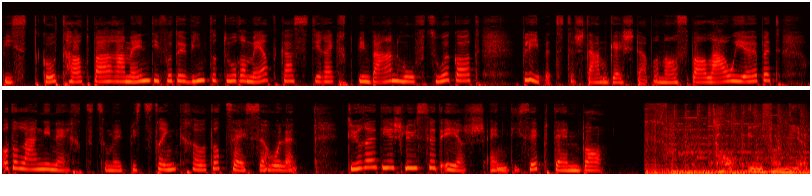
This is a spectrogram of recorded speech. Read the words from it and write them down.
Bis die Gotthardbar am Ende der Winterthurer Märtgasse direkt beim Bahnhof zugeht, bleiben die Stammgäste aber noch ein paar laue Abend oder lange Nächte, um etwas zu trinken oder zu essen holen. Die Türen die schliessen erst Ende September. Top informiert,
